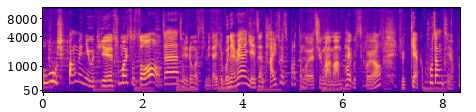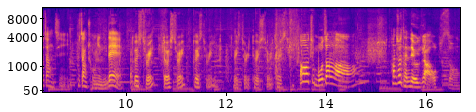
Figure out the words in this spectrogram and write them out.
오 식빵맨이 이거 뒤에 숨어 있었어. 짠! 저 이런 거 있습니다. 이게 뭐냐면 예전 다이소에서 팔았던 거예요. 지금 아마 안 팔고 있을 거예요. 이렇게 약간 포장지예요 포장지. 포장 종인데 토이스토리 토이스토리 토이스토리 토이스토리 토이스토리 토이스토리 아좀 모자라. 한철 됐는데 여기가 없어.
